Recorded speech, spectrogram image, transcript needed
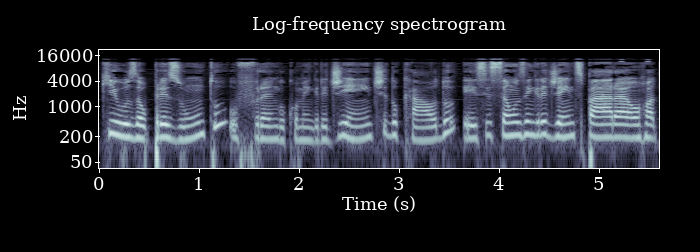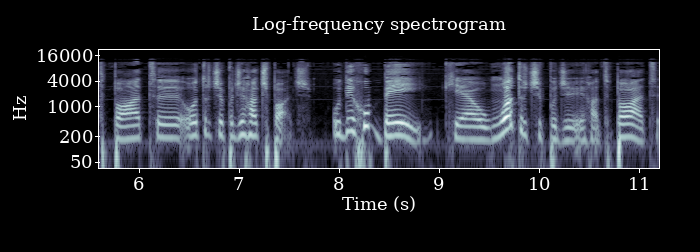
que usa o presunto, o frango como ingrediente do caldo. Esses são os ingredientes para o hot pot, outro tipo de hot pot. O de Hubei, que é um outro tipo de hot pot,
